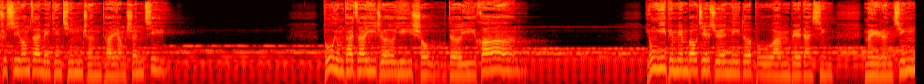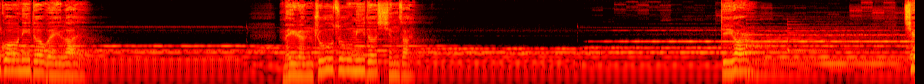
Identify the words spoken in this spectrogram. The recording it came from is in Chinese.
只希望，在每天清晨太阳升起，不用太在意这一手的遗憾，用一片面包解决你的不安，别担心，没人经过你的未来，没人驻足你的现在。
